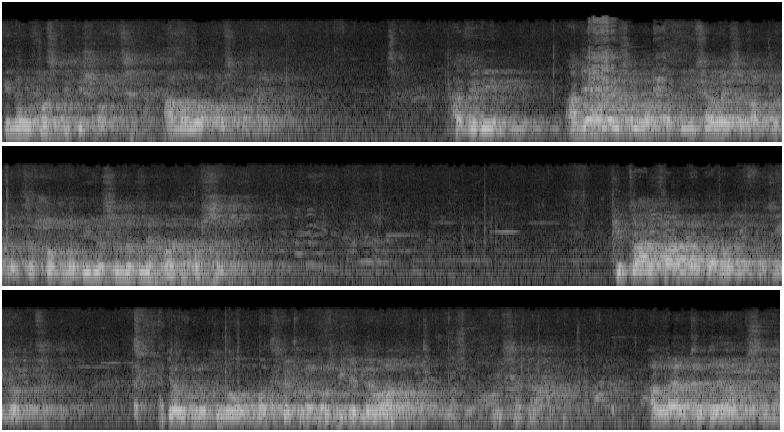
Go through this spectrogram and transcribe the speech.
কিন্তু উপস্থিতি সহজ, আমলও প্রশ্ন নাই। হাজিরিন আদম আলাইসাল্লাম থেকে ঈশা আলাইসাল্লাম পর্যন্ত সব নবী রসুল বলে হজ কিন্তু আলফার ময়দান অনেক ফজিলত। অন্য কোনো কোনো নবীরে দেওয়া না। আল্লাহ তো দয়া না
